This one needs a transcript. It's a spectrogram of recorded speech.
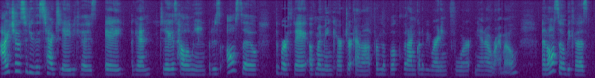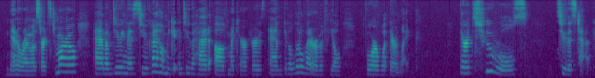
I chose to do this tag today because A, again, today is Halloween, but it is also the birthday of my main character Emma from the book that I'm going to be writing for NaNoWriMo, and also because NaNoWriMo starts tomorrow, and I'm doing this to kind of help me get into the head of my characters and get a little better of a feel for what they're like. There are two rules to this tag.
